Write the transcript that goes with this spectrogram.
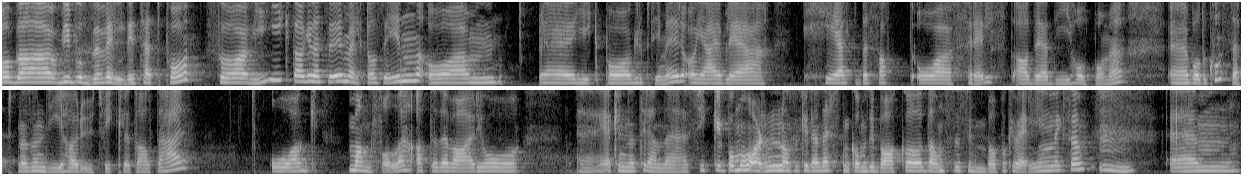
Og da, Vi bodde veldig tett på, så vi gikk dagen etter, meldte oss inn og uh, gikk på gruppetimer. Og jeg ble helt besatt og frelst av det de holdt på med. Uh, både konseptene som de har utviklet og alt det her, og mangfoldet. At det var jo Jeg kunne trene sykkel på morgenen, og så kunne jeg nesten komme tilbake og danse zumba på kvelden, liksom. Mm. Um,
